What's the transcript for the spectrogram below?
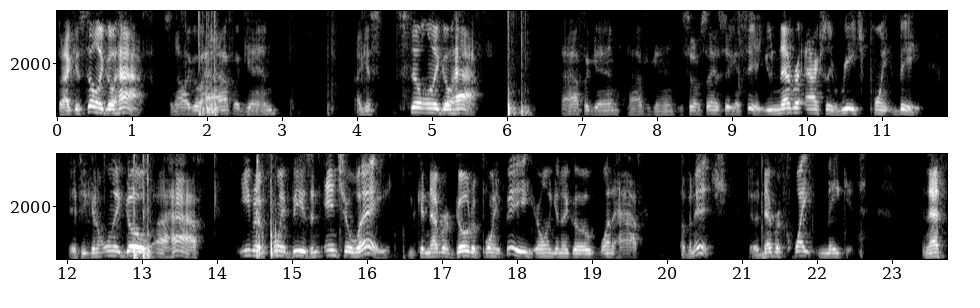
But I can still only go half. So now I go half again. I can still only go half half again, half again. You see what I'm saying? So you can see it. You never actually reach point B. If you can only go a half, even if point B is an inch away, you can never go to point B. You're only going to go one half of an inch. You'll never quite make it. And that's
